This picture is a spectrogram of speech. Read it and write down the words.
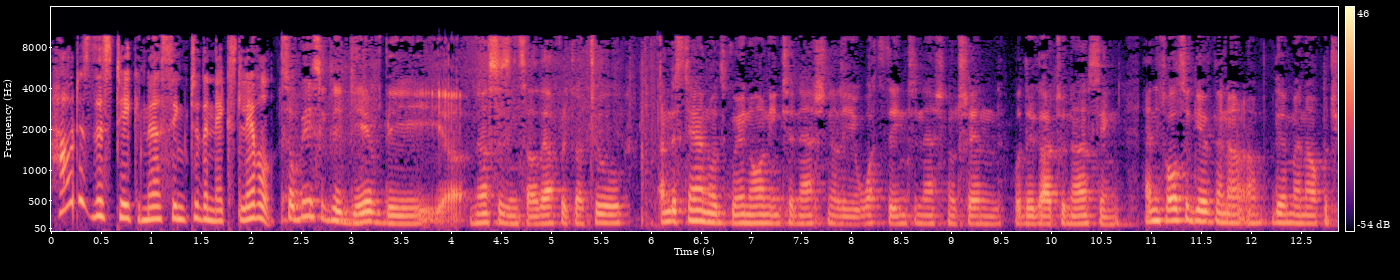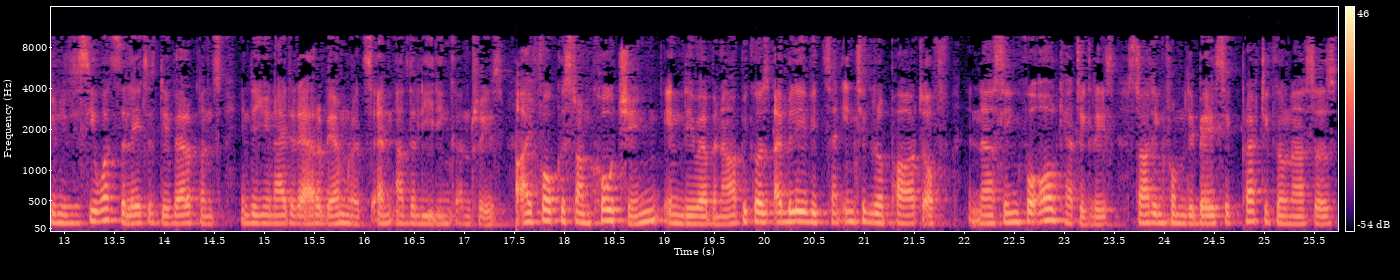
How does this take nursing to the next level? So, basically, gave the uh, nurses in South Africa to understand what's going on internationally, what's the international trend with regard to nursing, and it also gave them, uh, them an opportunity to see what's the latest developments in the United Arab Emirates and other leading countries. I focused on coaching in the webinar because I believe it's an integral part of nursing for all categories, starting from the basic practical nurses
